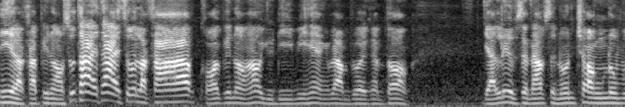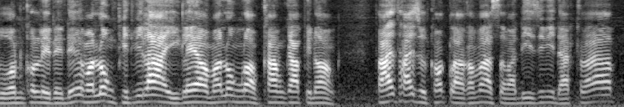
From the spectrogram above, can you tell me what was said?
นี่แหละครับพี่น้องสุดท้ายท้ายสุดละครับ ขอพี่น้องเฮาอยู่ดีมีแห้งร่ำรวยกันต้อง อย่าลืมสนับสนุนช่องนุ่มวนคนเลยเด้อมาลงผิดวิลาอีกแล้ว มาลงรอบค่ำครับพี่น้อง ท้ายท้ายสุดขอกล่าวคำว่าสวัสดีสิวีดัตครับ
